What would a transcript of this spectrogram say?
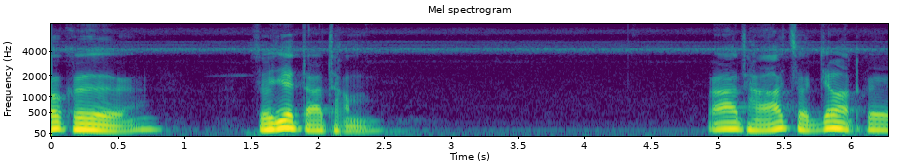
ก็คือสุญญตาธรรมคาถาสุดยอดคือ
